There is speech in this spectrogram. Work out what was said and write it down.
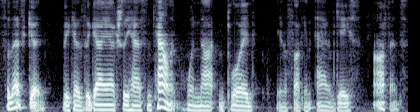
so that's good because the guy actually has some talent when not employed in a fucking Adam Gase offense.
